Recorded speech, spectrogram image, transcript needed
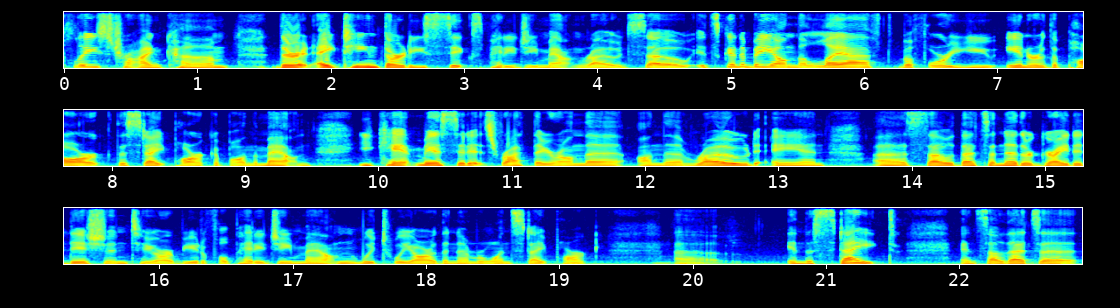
please try and come. They're at 1836 Petit Jean Mountain Road. So it's going to be on the left before you enter the park, the state park up on the mountain. You can't miss it. It's right there on the on the road, and uh, so that's another great addition to our beautiful Petit Jean Mountain, which we are the number one state park uh, in the state. And so that's a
